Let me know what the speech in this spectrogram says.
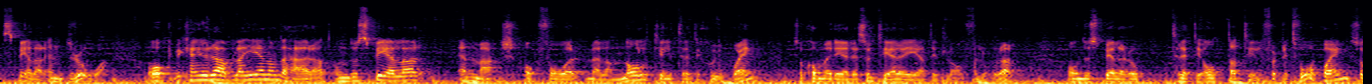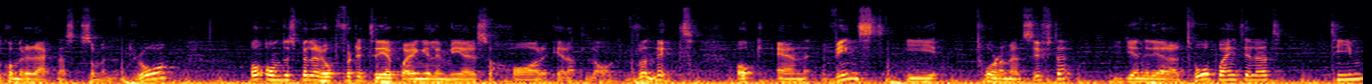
spelar en draw. Och vi kan ju rabbla igenom det här att om du spelar en match och får mellan 0 till 37 poäng så kommer det resultera i att ditt lag förlorar. Om du spelar ihop 38 till 42 poäng så kommer det räknas som en draw. Och om du spelar ihop 43 poäng eller mer så har ert lag vunnit. Och en vinst i tournamentsyfte genererar 2 poäng till ert team.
